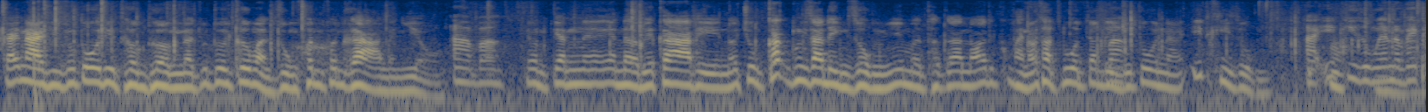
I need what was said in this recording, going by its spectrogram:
Cái này thì chúng tôi thì thường thường là chúng tôi cơ bản dùng phân phân gà là nhiều. à vâng Thế còn Ken NBK thì nói chung các gia đình dùng nhưng mà thật ra nói thì cũng phải nói thật luôn gia đình Vâng. chúng tôi là ít khi dùng. à ít khi dùng NPK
